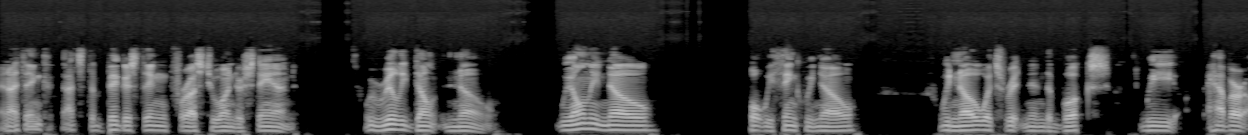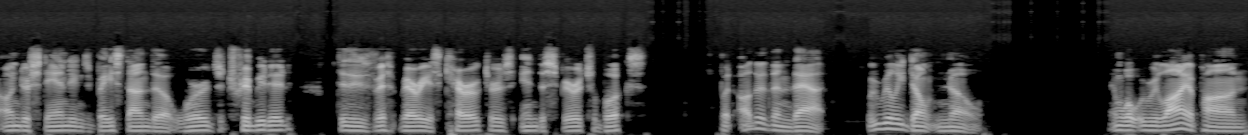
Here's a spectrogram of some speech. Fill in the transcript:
And I think that's the biggest thing for us to understand. We really don't know. We only know what we think we know. We know what's written in the books. We have our understandings based on the words attributed to these various characters in the spiritual books. But other than that, we really don't know. And what we rely upon,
